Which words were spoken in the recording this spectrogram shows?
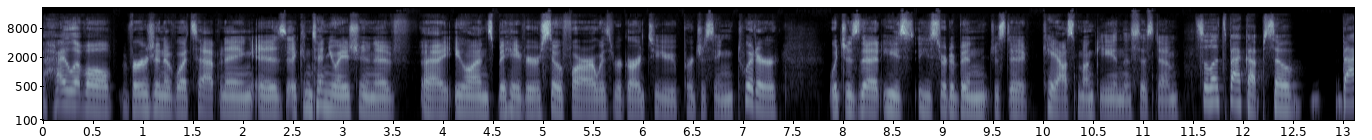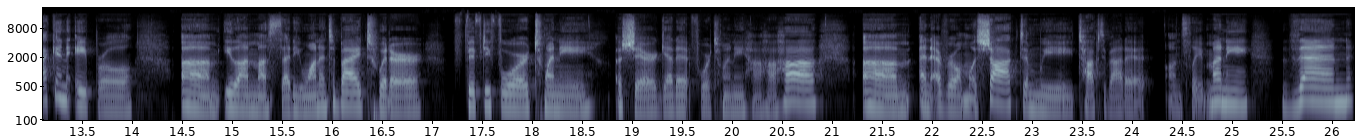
high level version of what's happening is a continuation of uh, Elon's behavior so far with regard to purchasing Twitter, which is that he's he's sort of been just a chaos monkey in the system. So let's back up. So back in April, um, Elon Musk said he wanted to buy Twitter, fifty four twenty a share. Get it? Four twenty. Ha ha ha. Um, and everyone was shocked, and we talked about it on Slate Money. Then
